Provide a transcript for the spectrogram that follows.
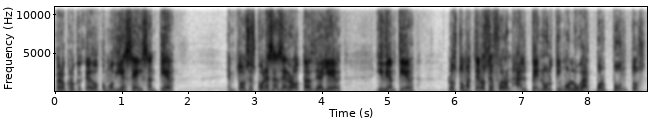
pero creo que quedó como 10-6 antier. Entonces, con esas derrotas de ayer y de antier, los tomateros se fueron al penúltimo lugar por puntos,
